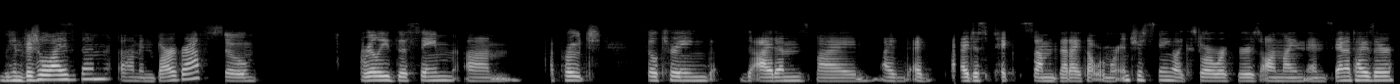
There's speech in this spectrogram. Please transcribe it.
we can visualize them um, in bar graphs. So really the same um, approach, filtering the items by, I, I, I just picked some that I thought were more interesting, like store workers, online, and sanitizer.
